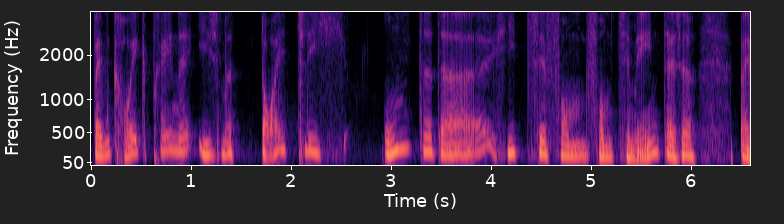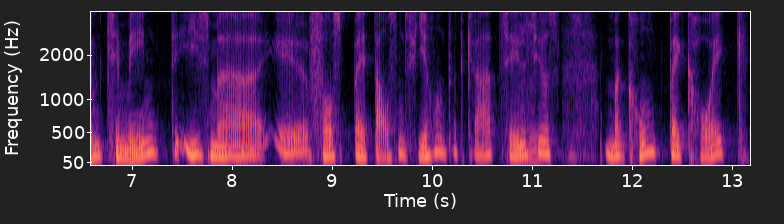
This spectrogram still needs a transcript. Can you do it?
Beim Kalkbrenner ist man deutlich unter der Hitze vom, vom Zement. Also beim Zement ist man äh, fast bei 1400 Grad Celsius. Mhm. Man kommt bei Kalk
